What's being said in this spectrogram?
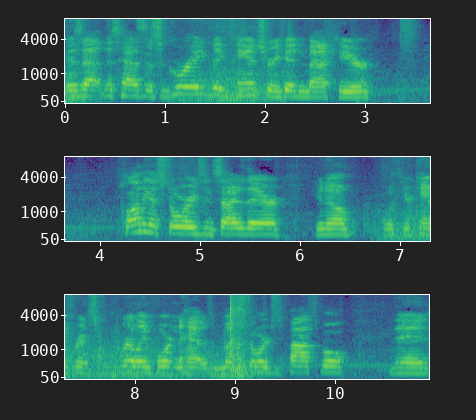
is that this has this great big pantry hidden back here. Plenty of storage inside of there. You know, with your camper, it's really important to have as much storage as possible. Then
